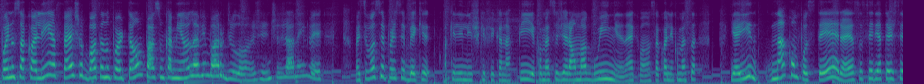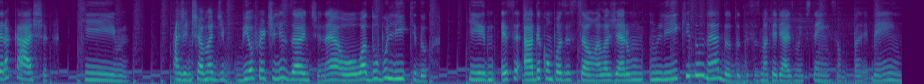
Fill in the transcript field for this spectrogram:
põe no sacolinha, fecha, bota no portão, passa um caminhão e leva embora de longe. A gente já nem vê. Mas se você perceber que aquele lixo que fica na pia começa a gerar uma aguinha, né? Que a sacolinha começa. E aí, na composteira, essa seria a terceira caixa, que a gente chama de biofertilizante, né? Ou adubo líquido. Que esse, a decomposição ela gera um, um líquido, né? Do, do, desses materiais, muitos têm, são bem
